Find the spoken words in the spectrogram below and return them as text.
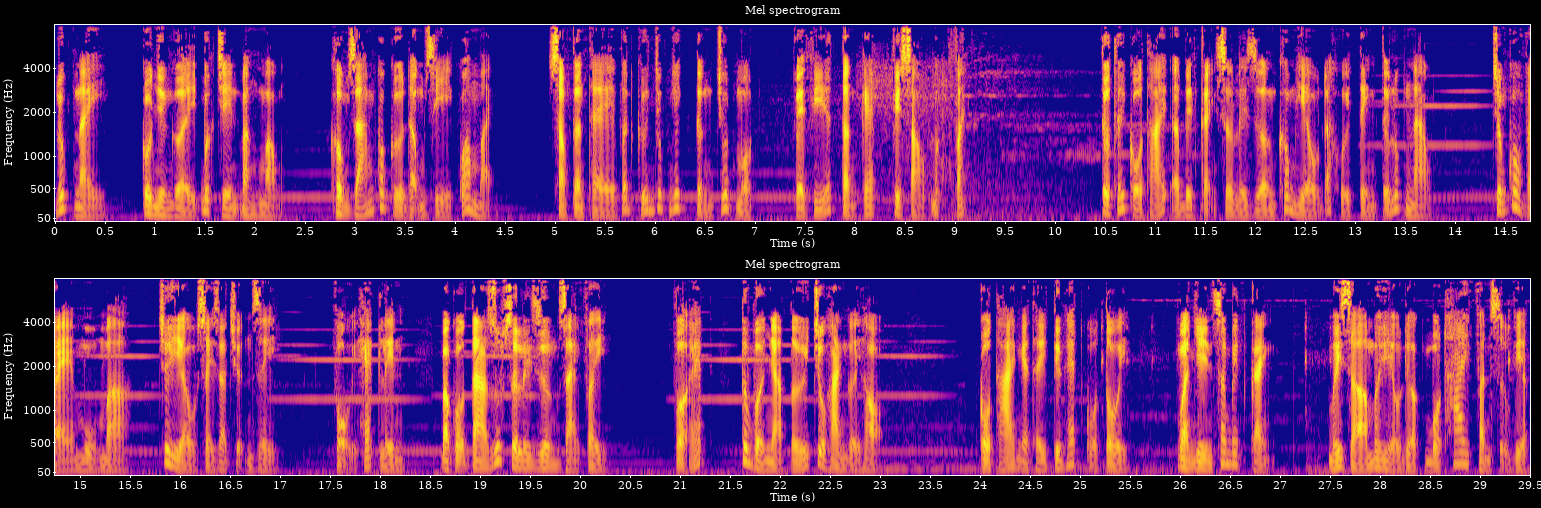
Lúc này, cô như người bước trên băng mỏng, không dám có cử động gì quá mạnh, song thân thể vẫn cứ nhúc nhích từng chút một về phía tầng kép phía sau bức vách. Tôi thấy cổ thái ở bên cạnh Sơ Lê Dương không hiểu đã hồi tình từ lúc nào. Trông có vẻ mù mờ, chưa hiểu xảy ra chuyện gì. Vội hét lên. Bảo cậu ta giúp Sơ Lê Dương giải vây. Vừa hét, tôi vừa nhả tới chỗ hai người họ. Cô Thái nghe thấy tiếng hét của tôi Ngoài nhìn sang bên cạnh. Bây giờ mới hiểu được một hai phần sự việc.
